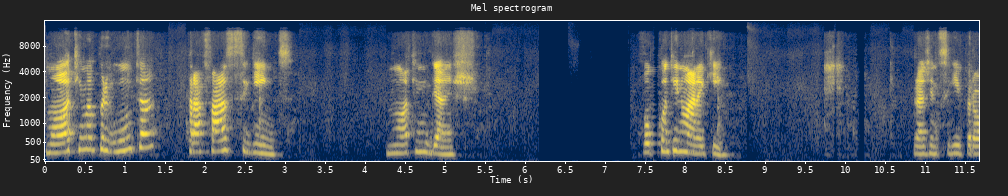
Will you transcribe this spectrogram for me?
Uma ótima pergunta para a fase seguinte. Um ótimo gancho. Vou continuar aqui. Para a gente seguir para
